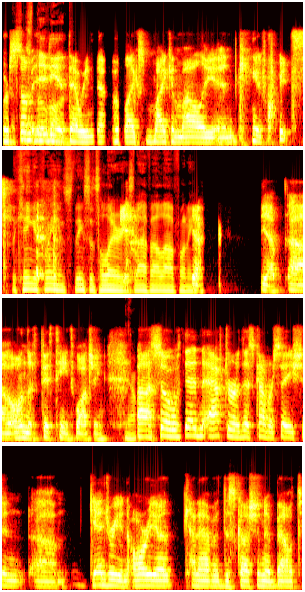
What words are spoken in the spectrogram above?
Or Let's some idiot on. that we know who likes Mike and Molly and King of Queens. The King of Queens thinks it's hilarious. Laugh out loud funny. Yeah. Yeah, uh, on the 15th watching. Yeah. Uh, so then after this conversation, um, Gendry and Arya kind of have a discussion about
